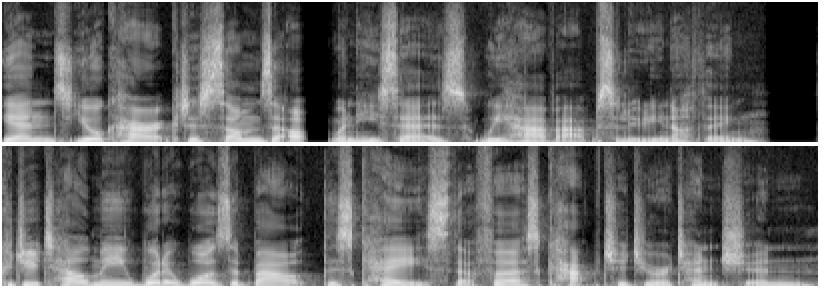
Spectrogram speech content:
Jens, your character sums it up when he says, We have absolutely nothing. Could you tell me what it was about this case that first captured your attention?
